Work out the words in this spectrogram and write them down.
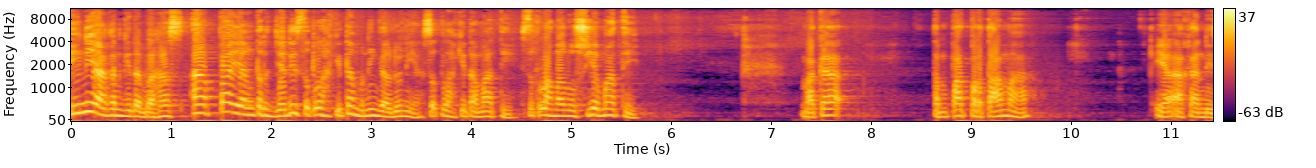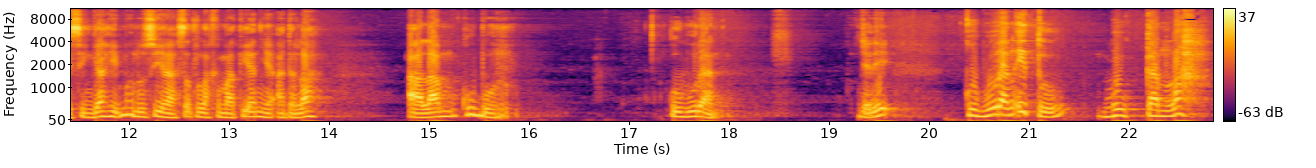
ini akan kita bahas apa yang terjadi setelah kita meninggal dunia, setelah kita mati, setelah manusia mati maka tempat pertama yang akan disinggahi manusia setelah kematiannya adalah alam kubur. Kuburan. Jadi kuburan itu bukanlah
